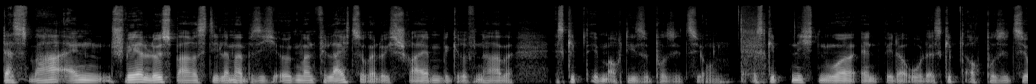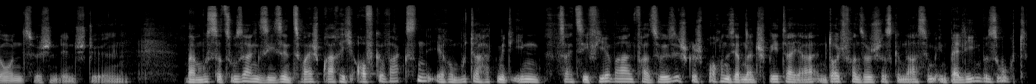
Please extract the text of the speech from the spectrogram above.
Das war ein schwer lösbares Dilemma, bis ich irgendwann vielleicht sogar durchs Schreiben begriffen habe, es gibt eben auch diese Position. Es gibt nicht nur entweder oder, es gibt auch Positionen zwischen den Stühlen. Man muss dazu sagen, Sie sind zweisprachig aufgewachsen. Ihre Mutter hat mit Ihnen, seit Sie vier waren, Französisch gesprochen. Sie haben dann später ja ein deutsch-französisches Gymnasium in Berlin besucht,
